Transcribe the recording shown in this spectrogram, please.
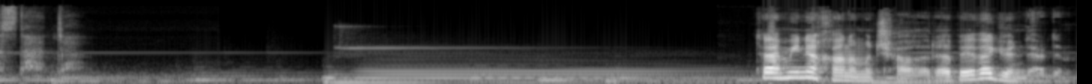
Dəstəncə. Təxminə xanımı çağırıb evə göndərdim.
